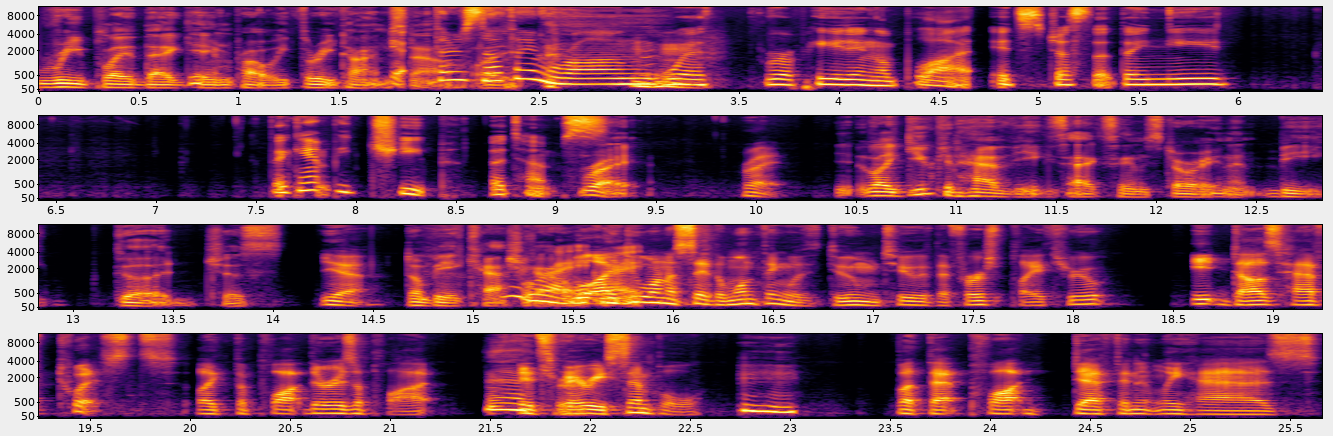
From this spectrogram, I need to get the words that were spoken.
replayed that game probably three times Yeah, now. there's Like, nothing wrong with repeating a plot. It's just that they need they can't be cheap attempts. right. Right. Like you can have the exact same story and it be good. Just Yeah. don't be a cash cow. Right. Well, I do want to say the one thing with Doom too, the first playthrough, it does have twists. Like the plot, there is a plot. Yeah, it's true. very simple, Mhm. but that plot definitely has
